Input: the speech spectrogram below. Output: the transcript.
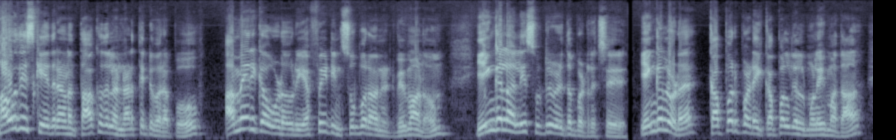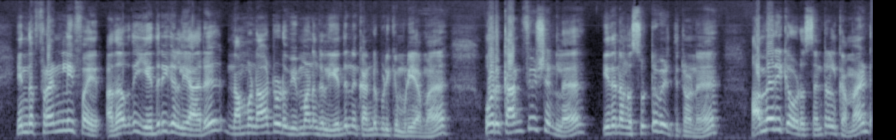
ஹவுதிஸ்க்கு எதிரான தாக்குதலை நடத்திட்டு வரப்போ அமெரிக்காவோட ஒரு எஃப் எயிட்டின் சூப்பர் ஆர்னட் விமானம் எங்களாலே சுற்றி வீழ்த்தப்பட்டுருச்சு. எங்களோட கப்பற்படை கப்பல்கள் மூலயமா தான் இந்த ஃப்ரெண்ட்லி ஃபயர் அதாவது எதிரிகள் யாரு நம்ம நாட்டோட விமானங்கள் எதுன்னு கண்டுபிடிக்க முடியாம ஒரு கன்ஃபியூஷன்ல இதை நாங்கள் சுட்டு வீழ்த்திட்டோன்னு அமெரிக்காவோட சென்ட்ரல் கமாண்ட்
